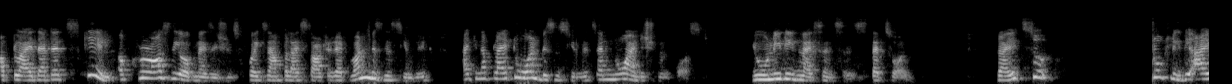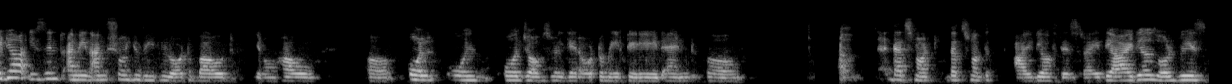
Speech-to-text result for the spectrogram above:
apply that at scale across the organization so for example i started at one business unit I can apply to all business units and no additional cost. You only need licenses, that's all. Right? So totally the idea isn't, I mean, I'm sure you read a lot about, you know, how uh, all all all jobs will get automated and uh, that's not that's not the idea of this right the idea is always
